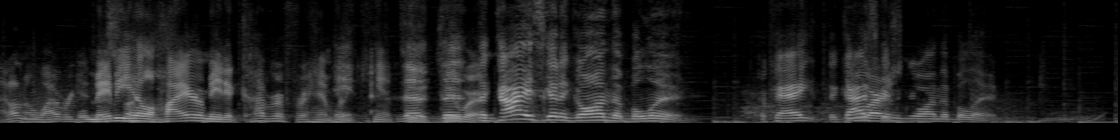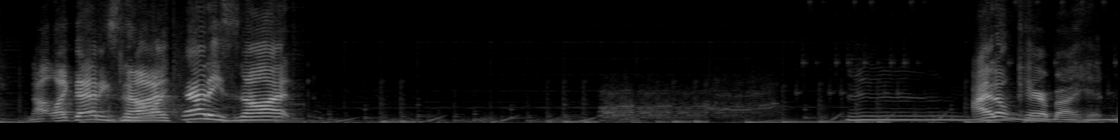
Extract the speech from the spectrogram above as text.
I don't know why we're getting. this Maybe he'll fucking- hire me to cover for him when he can't do the, a the, tour. the guy's gonna go on the balloon. Okay, the guy's are- gonna go on the balloon. Not like that. He's Not not. like that. He's not. I don't care about him.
